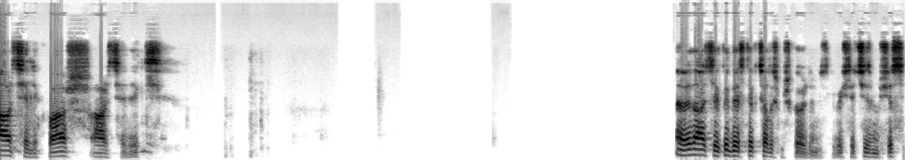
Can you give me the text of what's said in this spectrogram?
Arçelik var. Arçelik. Evet Arçelik'te destek çalışmış gördüğünüz gibi. işte çizmişiz.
